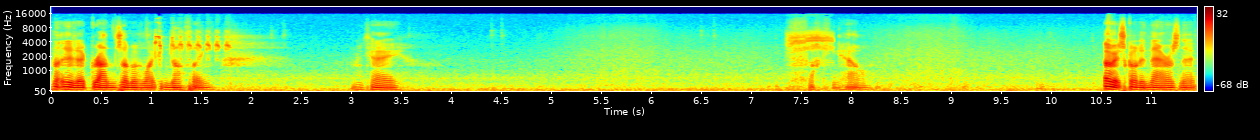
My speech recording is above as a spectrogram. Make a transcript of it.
That is a grand sum of like nothing. Okay. Fucking hell. Oh, it's gone in there, hasn't it?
